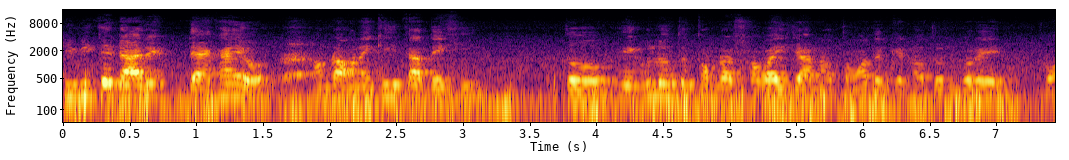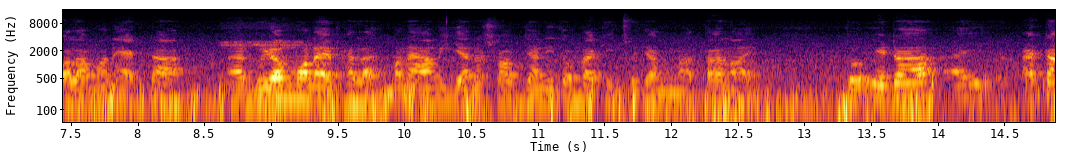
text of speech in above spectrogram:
টিভিতে ডাইরেক্ট দেখায়ও আমরা অনেকেই তা দেখি। তো এগুলো তো তোমরা সবাই জানো, তোমাদেরকে নতুন করে বলা মানে একটা বিড়ম্বনায় ফেলা। মানে আমি যেন সব জানি, তোমরা কিছু জানো না, তা নয়। তো এটা একটা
